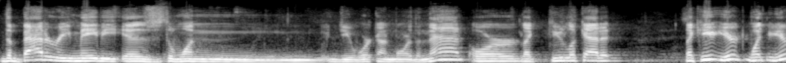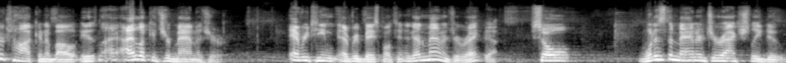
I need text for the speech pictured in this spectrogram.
The battery maybe is the one. Do you work on more than that, or like do you look at it? Like you, you're what you're talking about is I, I look at your manager. Every team, every baseball team, has got a manager, right? Yeah. So, what does the manager actually do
